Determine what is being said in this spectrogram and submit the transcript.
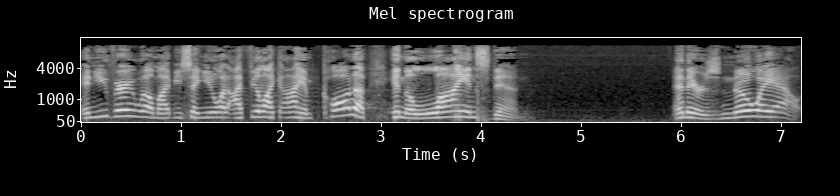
And you very well might be saying, you know what, I feel like I am caught up in the lion's den. And there is no way out.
